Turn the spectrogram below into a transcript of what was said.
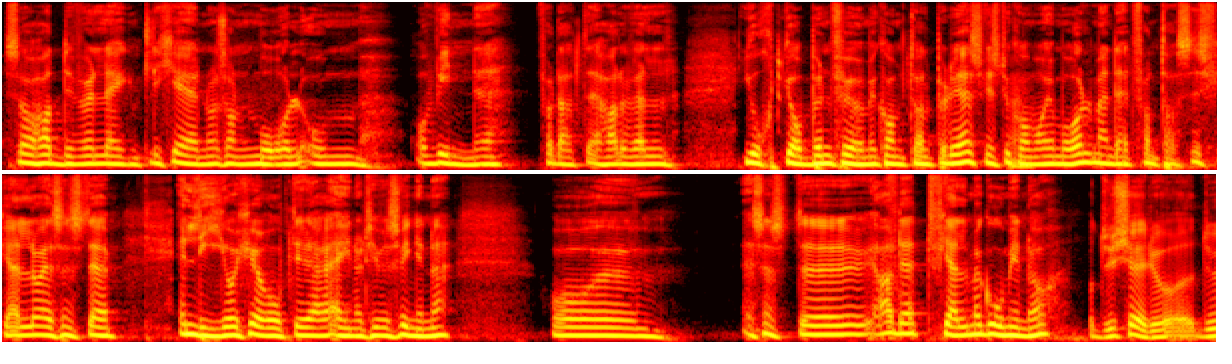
så hadde vel egentlig ikke jeg noe sånn mål om å vinne, for at jeg hadde vel gjort jobben før vi kom til Alpe d'Huez, hvis du kommer i mål, men det er et fantastisk fjell, og jeg synes det jeg liker å kjøre opp de der 21 svingene. Og øh, jeg synes det, ja, det er et fjell med gode minner. Og du kjører jo, du,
